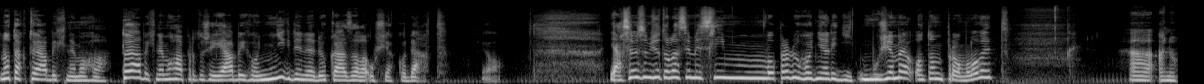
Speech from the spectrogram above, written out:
no tak to já bych nemohla. To já bych nemohla, protože já bych ho nikdy nedokázala už jako dát. Jo. Já si myslím, že tohle si myslím opravdu hodně lidí. Můžeme o tom promluvit? Uh, ano,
